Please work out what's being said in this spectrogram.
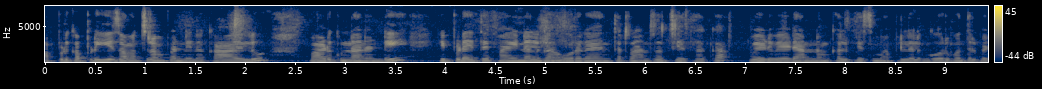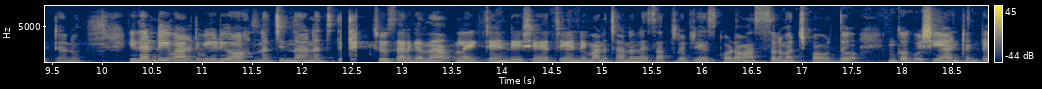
అప్పటికప్పుడు ఈ సంవత్సరం పండిన కాయలు వాడుకున్నానండి. ఇప్పుడైతే ఫైనల్గా ఊరగాయ అంతా ట్రాన్స్ఫర్ చేశాక వేడి వేడి అన్నం కలిపేసి మా పిల్లలకు గోరుముద్దలు పెట్టాను. ఇదండి ఇవాళ వీడియో. నచ్చిందా? నచ్చితే చూసారు కదా? లైక్ చేయండి షేర్ చేయండి మన ఛానల్ని సబ్స్క్రైబ్ చేసుకోవడం అస్సలు మర్చిపోవద్దు. ఇంకొక విషయం ఏంటంటే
